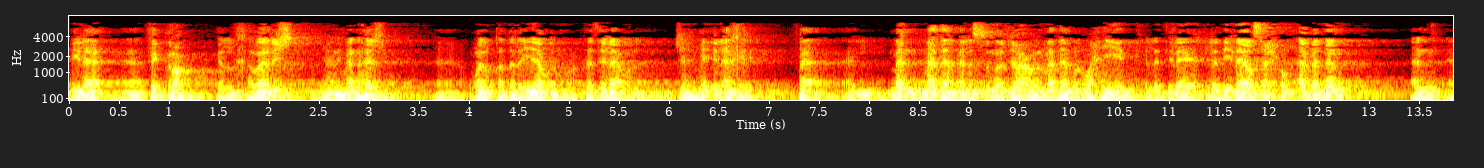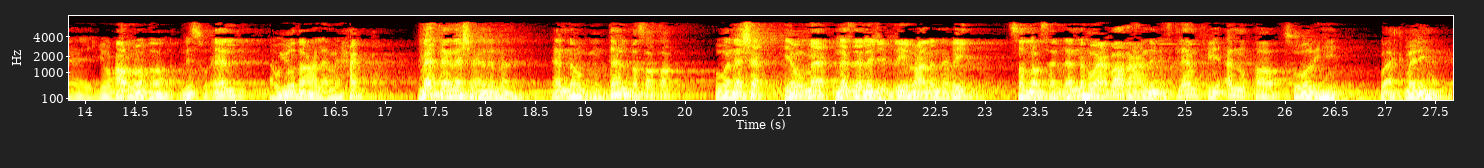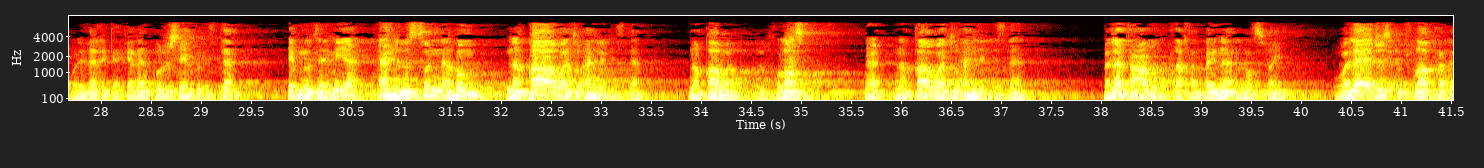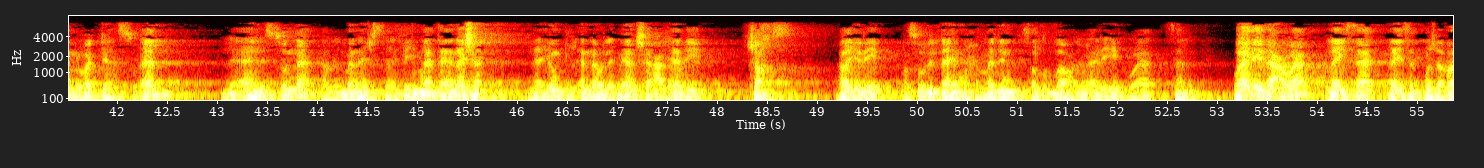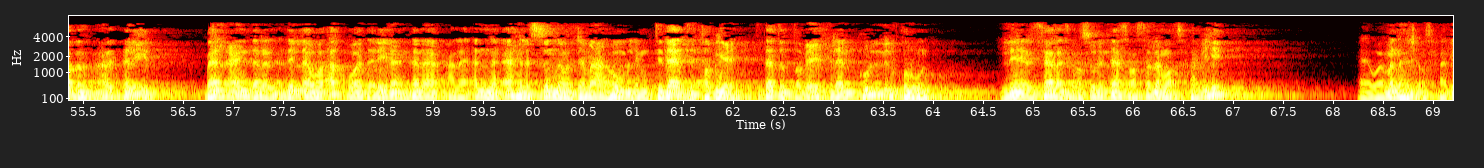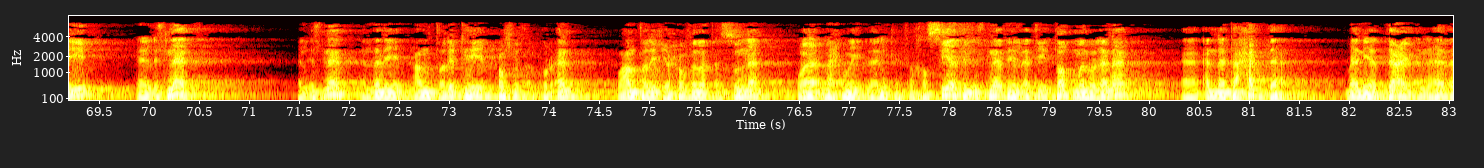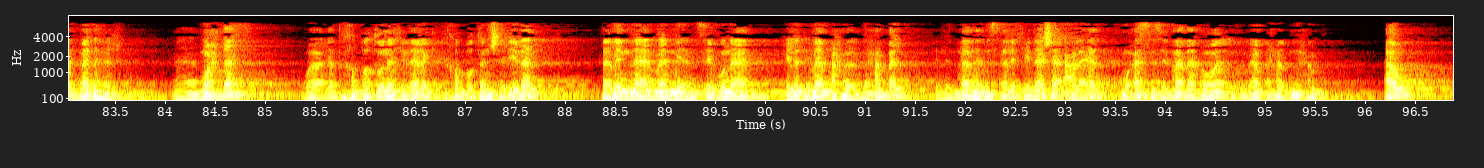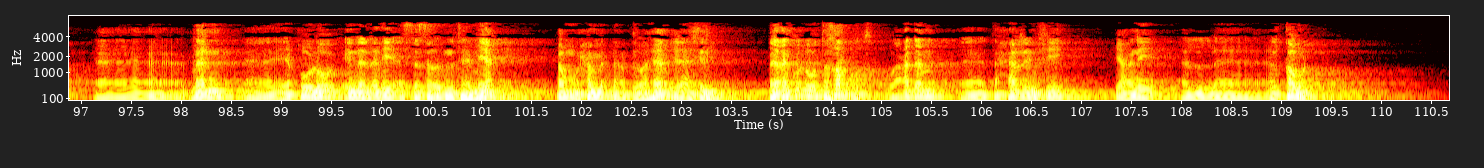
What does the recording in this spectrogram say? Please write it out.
إلى فكرة كالخوارج يعني منهج والقدرية والمعتزلة والجهمية إلى آخره. فمذهب أهل السنة والجماعة هو المذهب الوحيد التي لا الذي لا يصح أبدا أن يعرض لسؤال أو يوضع على محك متى نشأ هذا المذهب. لأنه بمنتهى البساطة هو نشأ يوم نزل جبريل على النبي صلى الله عليه وسلم لأنه عبارة عن الإسلام في أنقى صوره. وأكملها. ولذلك كان يقول شيخ الإسلام ابن تيمية أهل السنة هم نقاوة أهل الإسلام. نقاوة الخلاصة. نقاوة أهل الإسلام. فلا تعارض إطلاقا بين الوصفين. ولا يجوز إطلاقا أن يوجه السؤال لأهل السنة أو للمنهج السلفي متى نشأ. لا يمكن لأنه لم ينشأ على يد شخص غير رسول الله محمد صلى الله عليه وآله وسلم. وهذه دعوة ليس ليست مجردة عن الدليل. بل عندنا الأدلة وأقوى دليل عندنا على أن أهل السنة والجماعة هم الامتداد الطبيعي الامتداد الطبيعي خلال كل القرون لرسالة رسول الله صلى الله عليه وسلم وأصحابه ومنهج أصحابه الإسناد. الإسناد الذي عن طريقه حفظ القرآن وعن طريقه حفظت السنة ونحو ذلك. فخاصية الإسناد التي تضمن لنا أن نتحدى من يدعي أن هذا المنهج محدث ويتخبطون في ذلك تخبطا شديدا. فمنا من ينسبنا إلى الإمام أحمد بن حنبل أن المذهب السلفي نشأ على يد مؤسس المذهب هو الإمام أحمد بن حنبل. أو من يقول إن الذي أسسه ابن تيمية أو محمد بن عبد الوهاب إلى آخره. فهذا كله تخبط وعدم تحر في يعني القول.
